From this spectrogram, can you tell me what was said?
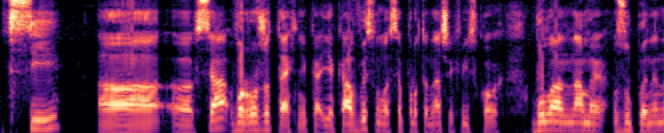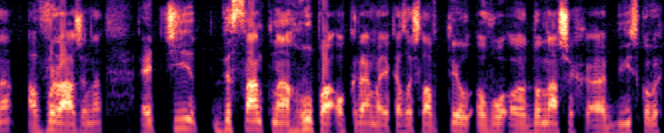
всі вся ворожа техніка, яка висунулася проти наших військових, була нами зупинена, вражена. Е, Ті десантна група окрема, яка зайшла в тил е, до наших е, військових,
